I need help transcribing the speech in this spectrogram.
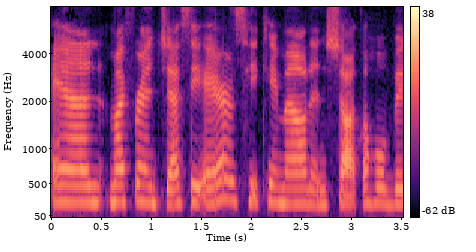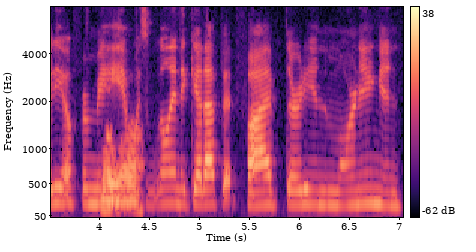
and my friend Jesse Ayers, he came out and shot the whole video for me Oh, and was willing to get up at 5:30 in the morning and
